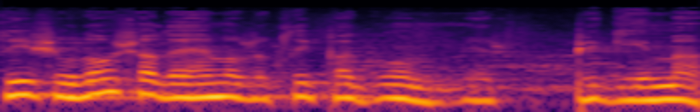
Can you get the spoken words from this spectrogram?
כלי שהוא לא שלם, אז הוא כלי פגום, יש פגימה.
